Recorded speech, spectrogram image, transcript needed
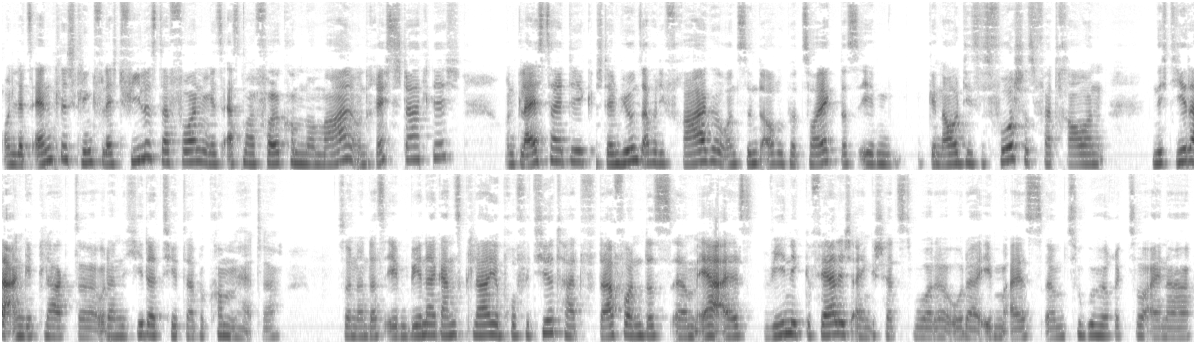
Und letztendlich klingt vielleicht vieles davon jetzt erstmal vollkommen normal und rechtsstaatlich. Und gleichzeitig stellen wir uns aber die Frage und sind auch überzeugt, dass eben genau dieses Vorschussvertrauen nicht jeder Angeklagte oder nicht jeder Täter bekommen hätte sondern dass eben Bena ganz klar hier profitiert hat davon, dass ähm, er als wenig gefährlich eingeschätzt wurde oder eben als ähm, zugehörig zu einer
